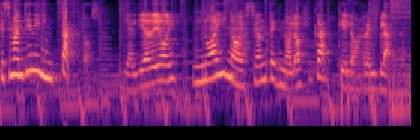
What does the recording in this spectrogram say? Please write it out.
que se mantienen intactos y al día de hoy no hay innovación tecnológica que los reemplace.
